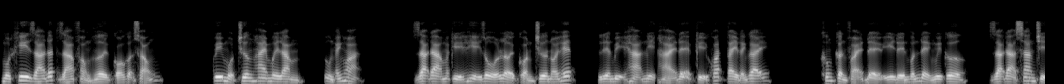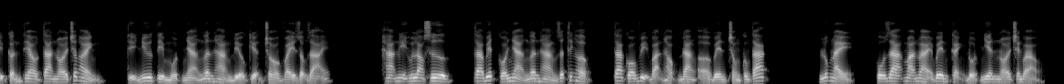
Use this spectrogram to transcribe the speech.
một khi giá đất giá phòng hơi có gợn sóng. Quy một chương hai mươi lăm, ùn ánh họa. Dạ Đa mà kỳ hì dô lời còn chưa nói hết liền bị hạ nghị hải đệ kỳ khoát tay đánh gãy. Không cần phải để ý đến vấn đề nguy cơ dạ Đa san chỉ cần theo ta nói chấp hành tỉ như tìm một nhà ngân hàng điều kiện cho vay rộng rãi. Hạ nghị hứa lao sư ta biết có nhà ngân hàng rất thích hợp ta có vị bạn học đang ở bên trong công tác. Lúc này cô dạ mạn lại bên cạnh đột nhiên nói trên bảo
